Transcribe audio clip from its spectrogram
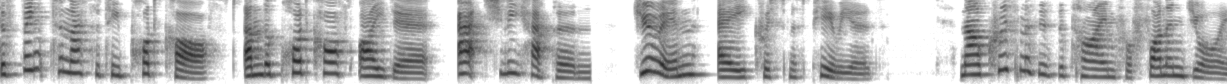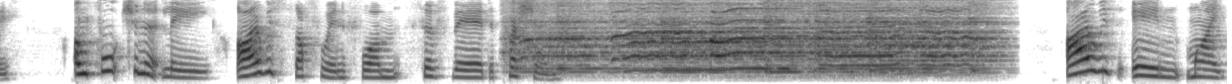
The Think Tenacity podcast and the podcast idea actually happened during a Christmas period. Now, Christmas is the time for fun and joy. Unfortunately, I was suffering from severe depression. I was in my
